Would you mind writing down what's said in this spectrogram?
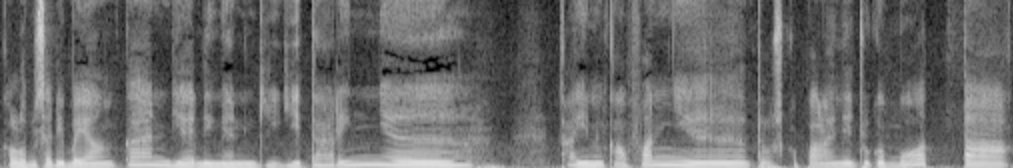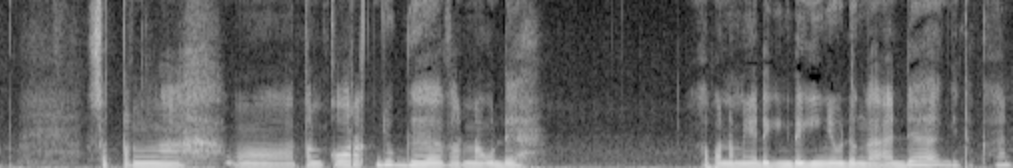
Kalau bisa dibayangkan dia dengan gigi taringnya, kain kafannya, terus kepalanya juga botak, setengah oh, tengkorak juga karena udah apa namanya daging-dagingnya udah nggak ada gitu kan.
